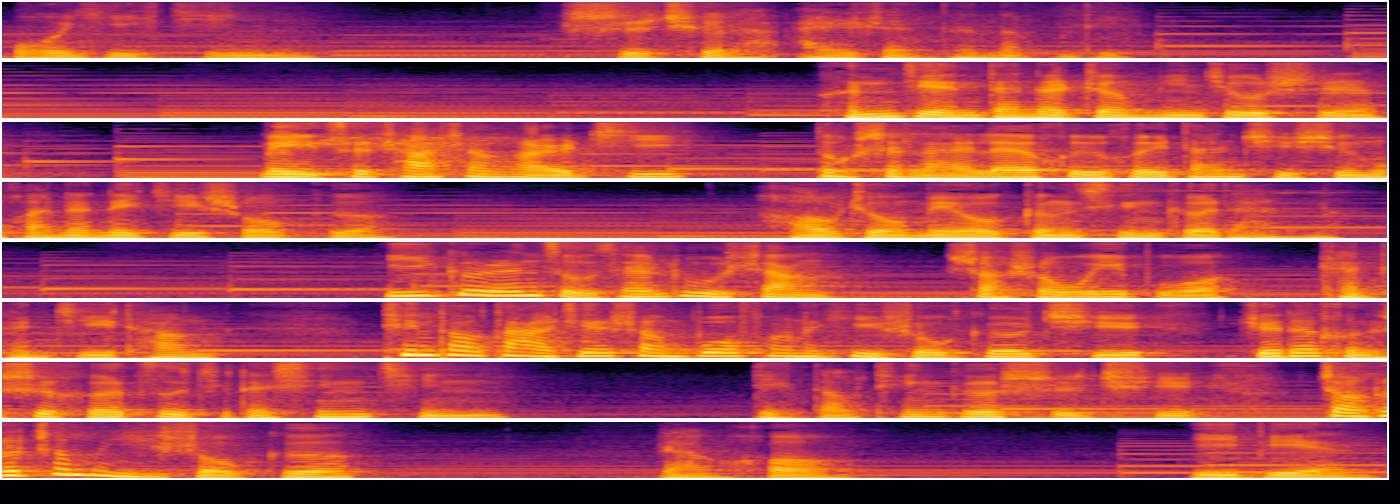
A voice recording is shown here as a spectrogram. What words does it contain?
我已经失去了爱人的能力。很简单的证明就是，每次插上耳机，都是来来回回单曲循环的那几首歌。好久没有更新歌单了，一个人走在路上。刷刷微博，看看鸡汤，听到大街上播放的一首歌曲，觉得很适合自己的心情，点到听歌识曲，找到这么一首歌，然后一遍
